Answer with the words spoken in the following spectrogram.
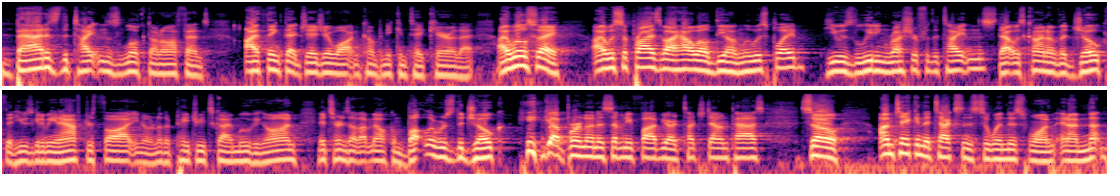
bad as the Titans looked on offense, I think that JJ Watt and company can take care of that. I will say, I was surprised by how well Dion Lewis played. He was the leading rusher for the Titans. That was kind of a joke that he was going to be an afterthought, you know, another Patriots guy moving on. It turns out that Malcolm Butler was the joke. He got burned on a 75 yard touchdown pass. So I'm taking the Texans to win this one, and I'm not.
